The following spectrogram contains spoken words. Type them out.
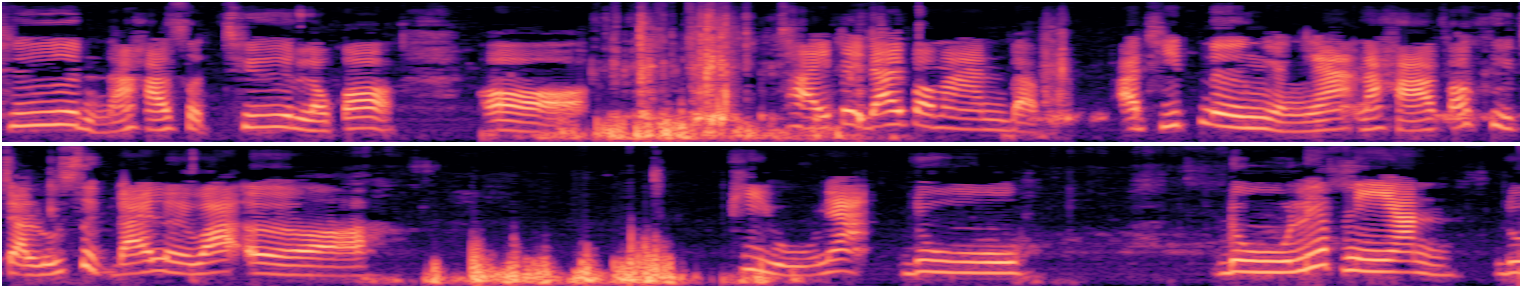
ชื่นนะคะ สดชื่นแล้วก็ออใช้ไปได้ประมาณแบบอาทิตย์หนึ่งอย่างเงี้ยนะคะ ก็คือจะรู้สึกได้เลยว่า เออผิวเนี่ยดู ดูเรียบเนียน ดู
